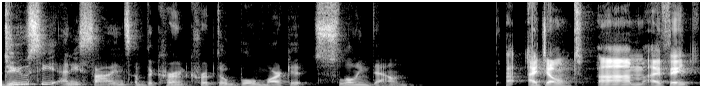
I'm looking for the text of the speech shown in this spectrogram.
Do you see any signs of the current crypto bull market slowing down? I don't. Um, I think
